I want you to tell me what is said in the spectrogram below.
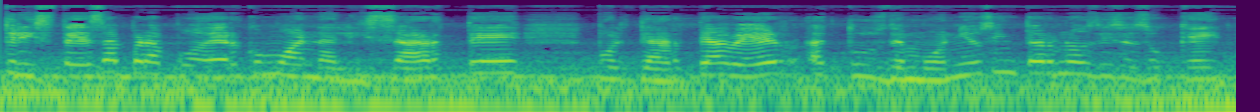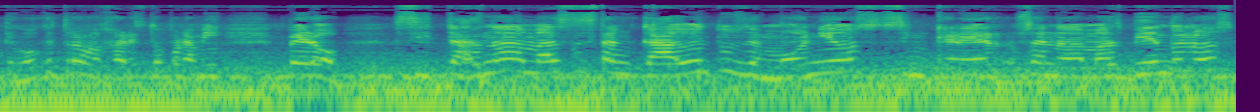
tristeza para poder como analizarte, voltearte a ver a tus demonios internos, dices, ok, tengo que trabajar esto para mí. Pero si estás nada más estancado en tus demonios, sin querer, o sea, nada más viéndolos,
